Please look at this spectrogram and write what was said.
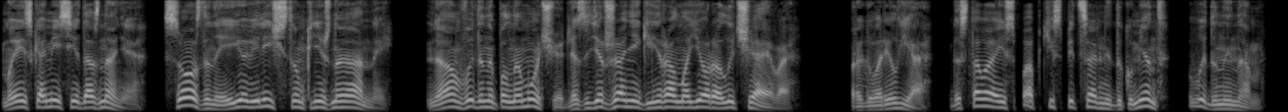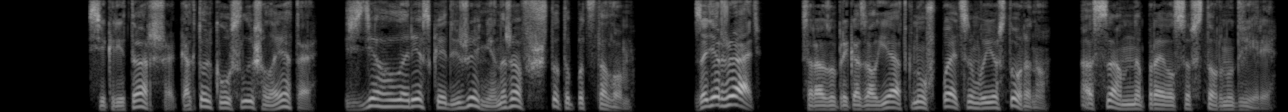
«Мы из комиссии дознания, созданы Ее Величеством княжной Анной. Нам выданы полномочия для задержания генерал-майора Лычаева», — проговорил я, доставая из папки специальный документ, выданный нам. Секретарша, как только услышала это, сделала резкое движение, нажав что-то под столом. «Задержать!» — сразу приказал я, ткнув пальцем в ее сторону, а сам направился в сторону двери.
